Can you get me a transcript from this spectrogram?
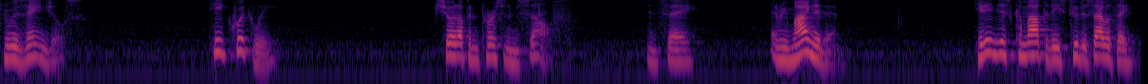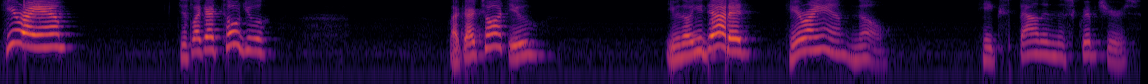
through his angels, he quickly showed up in person himself and say, and reminded them. He didn't just come out to these two disciples and say, Here I am, just like I told you, like I taught you, even though you doubted, here I am. No. He expounded in the scriptures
